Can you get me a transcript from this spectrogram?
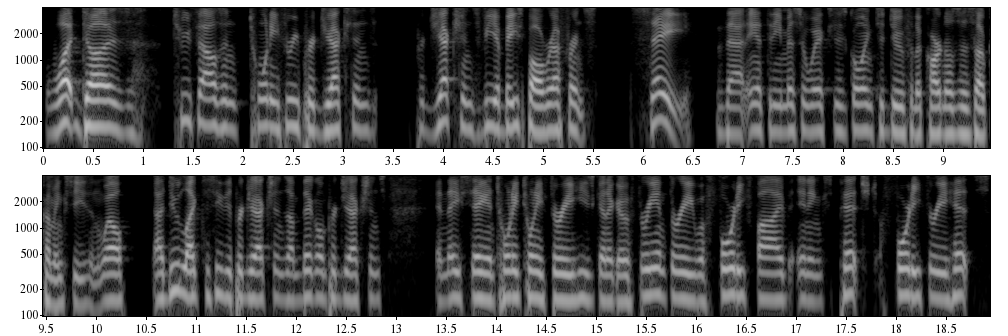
what does 2023 projections projections via Baseball Reference say that Anthony Misiewicz is going to do for the Cardinals this upcoming season? Well, I do like to see the projections. I'm big on projections And they say in 2023 he's going to go three and three with 45 innings pitched, 43 hits,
